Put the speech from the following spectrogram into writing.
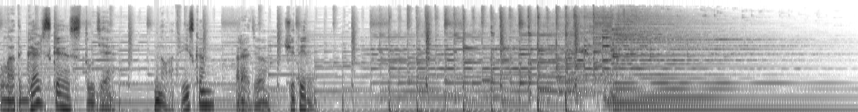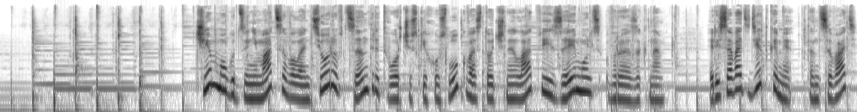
Латгальская студия. Но латвийском радио 4. Чем могут заниматься волонтеры в Центре творческих услуг Восточной Латвии «Зеймульс» в Резекне? Рисовать с детками? Танцевать?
